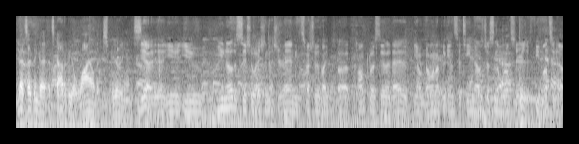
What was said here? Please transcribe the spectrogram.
That's I think a, it's got to be a wild experience. Yeah, you you you know the situation that you're in, especially with like uh, Palmquist the other day. You know, going up against a team that was just in the World Series a few months ago,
